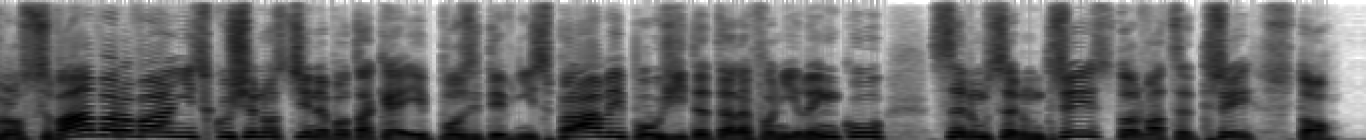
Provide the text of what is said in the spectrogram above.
Pro svá varování, zkušenosti nebo také i pozitivní zprávy použijte telefonní linku 773 123 100.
